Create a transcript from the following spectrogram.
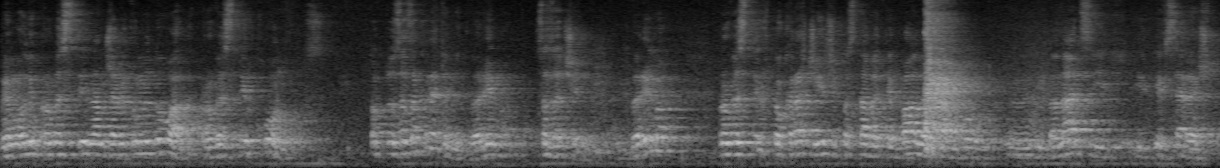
Ми могли провести, нам вже рекомендували, провести конкурс. Тобто за закритими дверима, за зачиненими дверима, провести, хто краще інший поставити бали там, е, інтонації і, і все решта.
